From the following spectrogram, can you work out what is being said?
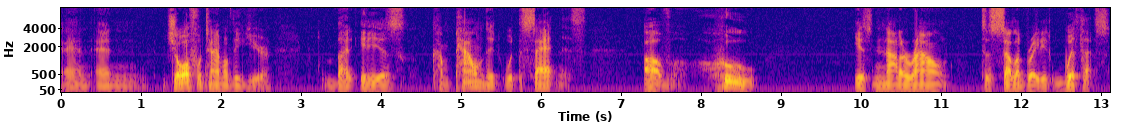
and and joyful time of the year, but it is compounded with the sadness of who is not around to celebrate it with us.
